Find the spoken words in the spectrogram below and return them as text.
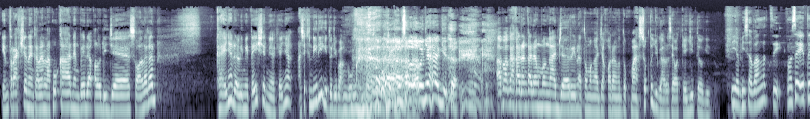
interaction yang kalian lakukan yang beda kalau di jazz? Soalnya kan kayaknya ada limitation ya, kayaknya asik sendiri gitu di panggung solonya gitu. Apakah kadang-kadang mengajarin atau mengajak orang untuk masuk tuh juga harus lewat kayak gitu gitu? Iya bisa banget sih. Maksudnya itu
